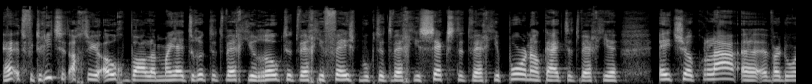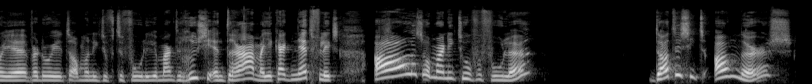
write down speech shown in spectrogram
hè, het verdriet zit achter je oogballen, maar jij drukt het weg, je rookt het weg, je Facebookt het weg, je sext het weg, je porno kijkt het weg, je eet chocola, uh, waardoor, je, waardoor je het allemaal niet hoeft te voelen. Je maakt ruzie en drama, je kijkt Netflix, alles om maar niet te hoeven voelen. Dat is iets anders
